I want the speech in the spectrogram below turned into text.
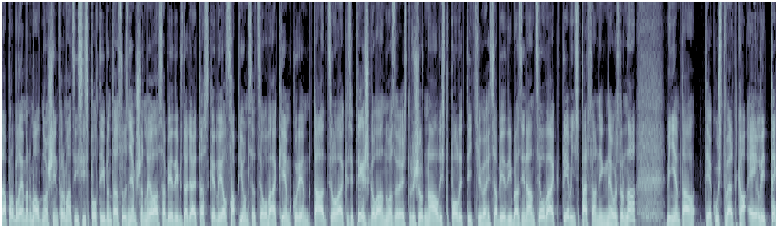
tā problēma ar maldinošu informācijas izplatību un tās uzņemšanu lielā sabiedrības daļā ir tas, ka ir liels apjoms ar cilvēkiem, kuriem tādi cilvēki, kas ir priekšgalā nozarēs, tur žurnālisti, politiķi vai sabiedrībā zinām cilvēki, tie viņus personīgi neuzrunā. Viņiem tā tiek uztverta kā elite,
